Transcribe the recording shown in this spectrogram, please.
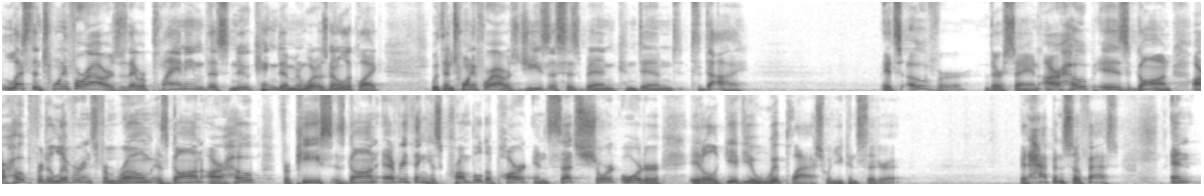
less than 24 hours, as they were planning this new kingdom and what it was going to look like, within 24 hours, Jesus has been condemned to die. It's over, they're saying. Our hope is gone. Our hope for deliverance from Rome is gone. Our hope for peace is gone. Everything has crumbled apart in such short order, it'll give you whiplash when you consider it. It happens so fast. And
